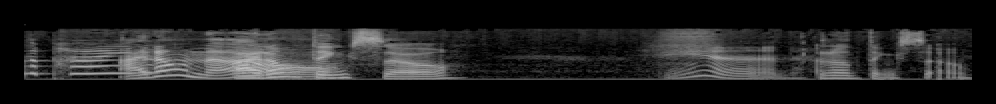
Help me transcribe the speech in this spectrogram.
with a pine? I don't know. I don't think so. Man. I don't think so.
